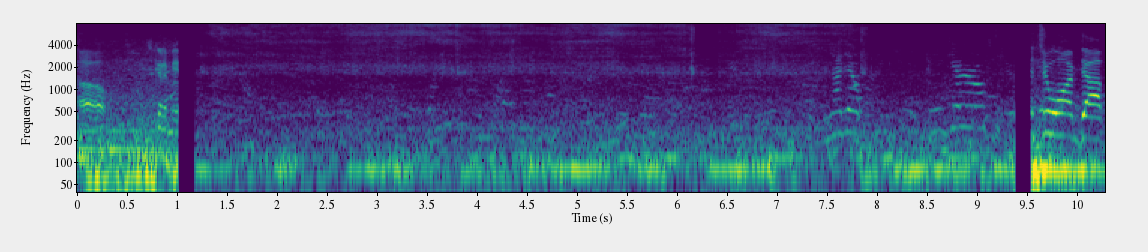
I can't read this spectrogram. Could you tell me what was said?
Oh, it's gonna be. Nadia, can you get her off the Get you warmed up.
